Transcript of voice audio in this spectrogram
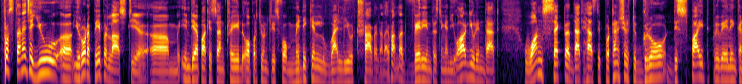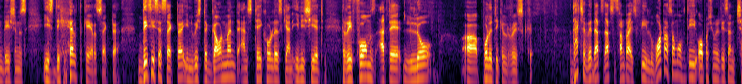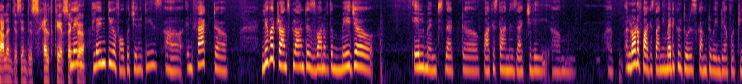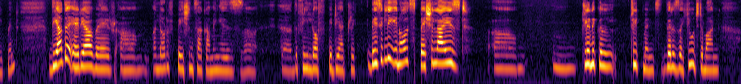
Professor Taneja, you, uh, you wrote a paper last year, um, India-Pakistan Trade Opportunities for Medical Value Travel, and I found that very interesting. And you argued in that one sector that has the potential to grow despite prevailing conditions is the healthcare sector. This is a sector in which the government and stakeholders can initiate reforms at a low uh, political risk. That's a that's that's a sunrise field. What are some of the opportunities and challenges in this healthcare sector? plenty of opportunities. Uh, in fact, uh, liver transplant is one of the major ailments that uh, Pakistan is actually, um, a, lot of Pakistani medical tourists come to India for treatment. The other area where um, a lot of patients are coming is uh, uh, the field of pediatric, basically in all specialized um, clinical treatments, there is a huge demand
